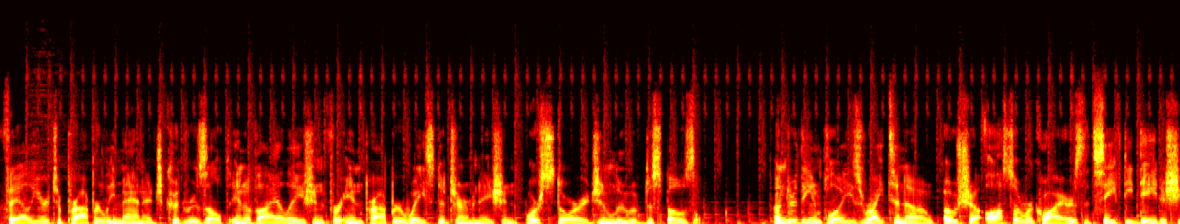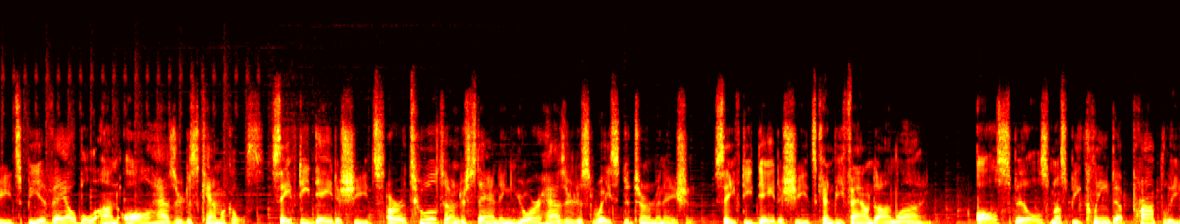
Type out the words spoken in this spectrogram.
Failure to properly manage could result in a violation for improper waste determination or storage in lieu of disposal. Under the employee's right to know, OSHA also requires that safety data sheets be available on all hazardous chemicals. Safety data sheets are a tool to understanding your hazardous waste determination. Safety data sheets can be found online. All spills must be cleaned up promptly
